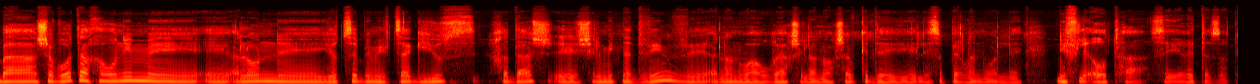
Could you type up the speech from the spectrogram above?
בשבועות האחרונים אה, אלון אה, יוצא במבצע גיוס חדש אה, של מתנדבים, ואלון הוא האורח שלנו עכשיו כדי לספר לנו על נפלאות הסיירת הזאת.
